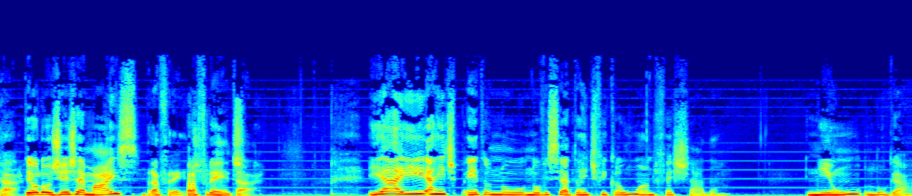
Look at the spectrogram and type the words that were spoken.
Tá. Teologia já é mais Pra frente. Pra frente. Tá. E aí a gente entra no noviciado, então a gente fica um ano fechada. Em nenhum lugar.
